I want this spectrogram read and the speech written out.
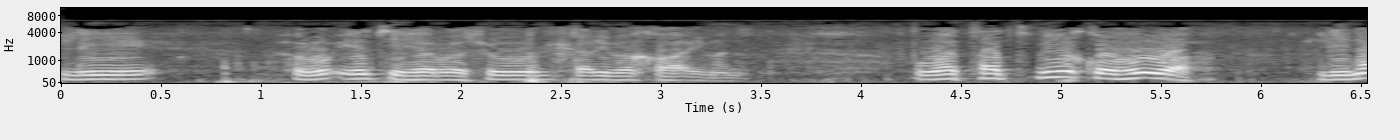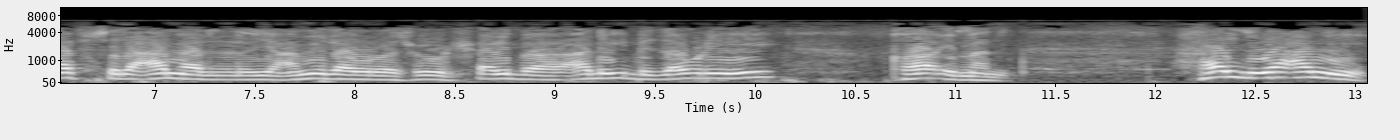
لرؤيته الرسول شرب قائما؟ وتطبيقه هو لنفس العمل الذي عمله الرسول شرب علي بدوره قائما. هل يعني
